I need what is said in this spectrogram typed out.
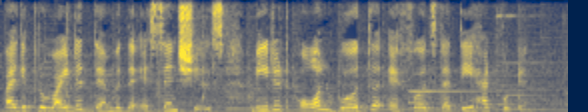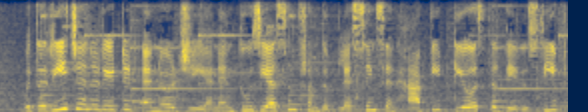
while they provided them with the essentials made it all worth the efforts that they had put in. With a regenerated energy and enthusiasm from the blessings and happy tears that they received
